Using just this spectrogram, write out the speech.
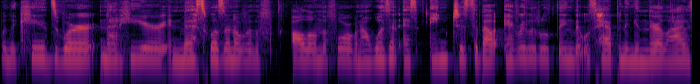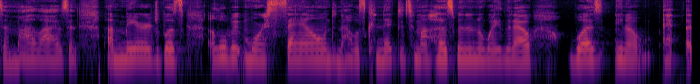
when the kids were not here and mess wasn't over the all on the floor when i wasn't as anxious about every little thing that was happening in their lives and my lives and my marriage was a little bit more sound and i was connected to my husband in a way that i was you know eh, eh,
